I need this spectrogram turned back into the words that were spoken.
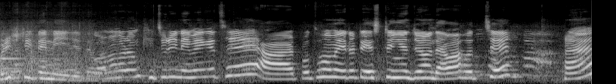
বৃষ্টিতে নিয়ে যেতে। গরমা গরম খিচুড়ি নেমে গেছে আর প্রথম এটা টেস্টিং এর জন্য দেওয়া হচ্ছে হ্যাঁ।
